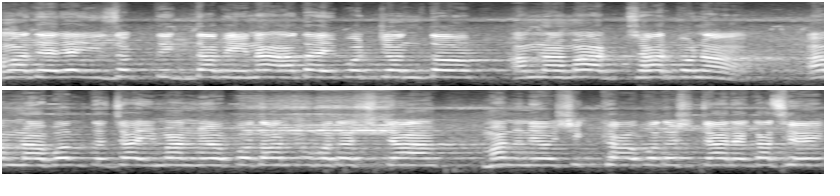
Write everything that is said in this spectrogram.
আমাদের এই যৌক্তিক দাবি না আদায় পর্যন্ত আমরা মাঠ ছাড়বো না। আমরা বলতে চাই মাননীয় প্রধান উপদেষ্টা, মাননীয় শিক্ষা উপদেষ্টার কাছে,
